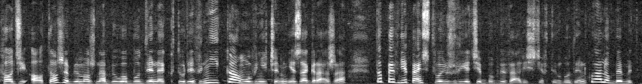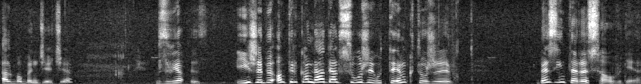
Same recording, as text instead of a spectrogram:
Chodzi o to, żeby można było budynek, który w nikomu w niczym nie zagraża, to pewnie Państwo już wiecie, bo bywaliście w tym budynku albo, albo będziecie. I żeby on tylko nadal służył tym, którzy bezinteresownie,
